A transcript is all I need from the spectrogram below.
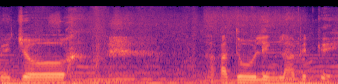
Medyo nakaduling lapit ko eh.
